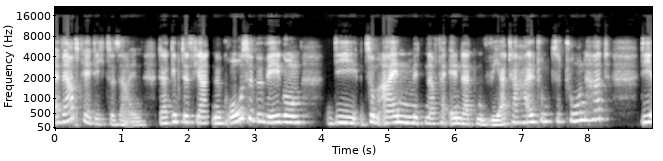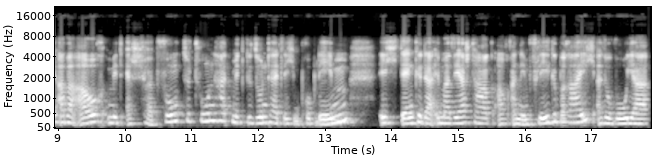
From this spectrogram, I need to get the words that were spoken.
erwerbstätig zu sein. Da gibt es ja eine große Bewegung, die zum einen mit einer veränderten Wertehaltung zu tun hat, die aber auch mit Erschöpfung zu tun hat, mit gesundheitlichen Problemen. Ich denke da immer sehr stark auch an den Pflegebereich, also wo ja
